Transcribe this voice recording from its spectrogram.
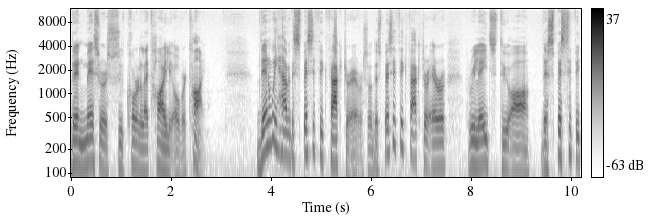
then measures should correlate highly over time. Then we have the specific factor error. So the specific factor error relates to uh, the specific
